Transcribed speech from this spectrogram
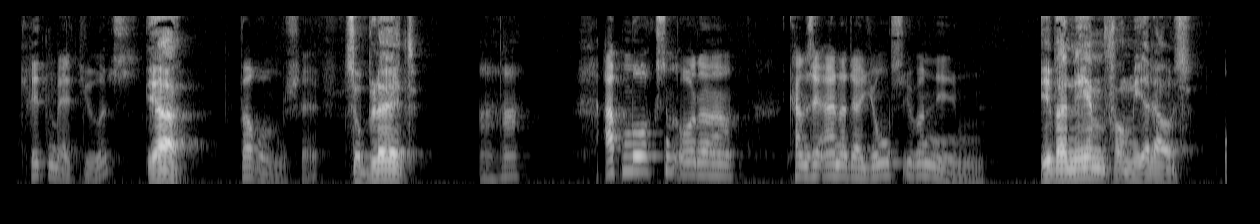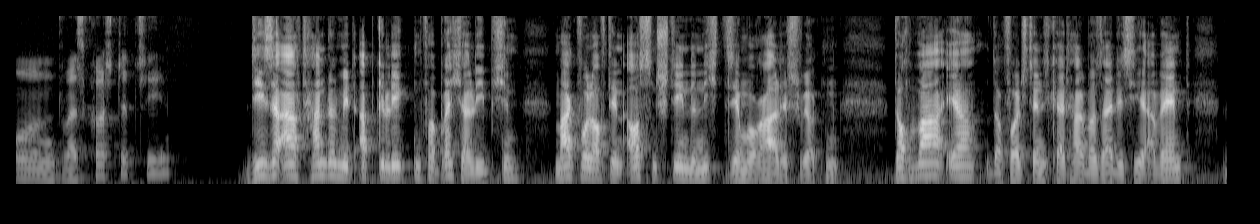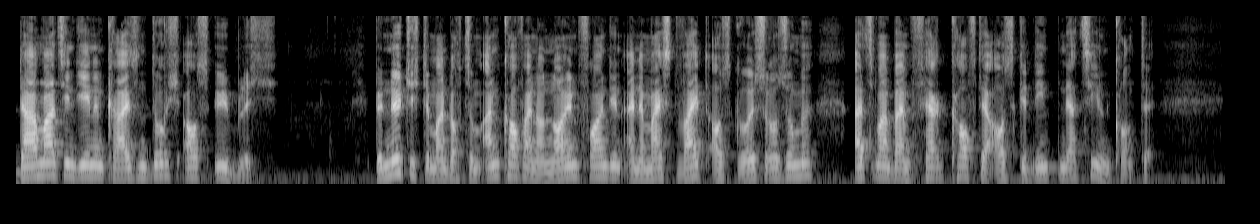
Crit Matthews? Ja, Warum, Chef? zu blöd. Abmurksen oder kann sie einer der Jungs übernehmen? Übernehmen von mir aus. Und was kostet sie? Diese Art Handel mit abgelegten Verbrecherliebchen mag wohl auf den Außenstehenden nicht sehr moralisch wirken. Doch war er, der Vollständigkeit halber sei dies hier erwähnt, damals in jenen Kreisen durchaus üblich. Benötigte man doch zum Ankauf einer neuen Freundin eine meist weitaus größere Summe, als man beim Verkauf der Ausgedienten erzielen konnte.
